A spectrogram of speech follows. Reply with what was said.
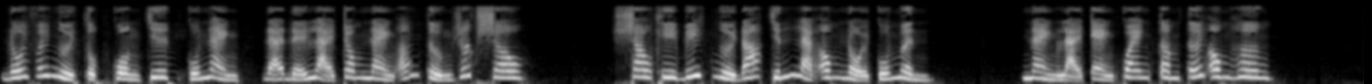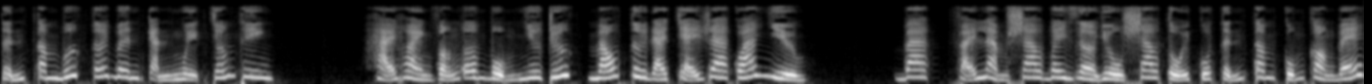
Đối với người tục quần chi của nàng, đã để lại trong nàng ấn tượng rất sâu. Sau khi biết người đó chính là ông nội của mình, nàng lại càng quan tâm tới ông hơn. Tĩnh tâm bước tới bên cạnh Nguyệt Chấn Thiên. Hải Hoàng vẫn ôm bụng như trước, máu tươi đã chảy ra quá nhiều. Ba, phải làm sao bây giờ dù sao tuổi của tĩnh tâm cũng còn bé,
